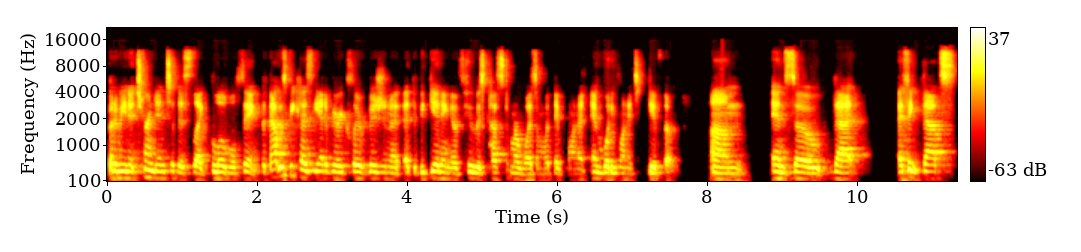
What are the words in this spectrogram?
But I mean, it turned into this like global thing. But that was because he had a very clear vision at, at the beginning of who his customer was and what they wanted and what he wanted to give them. Um, and so that I think that's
